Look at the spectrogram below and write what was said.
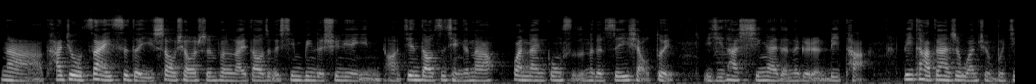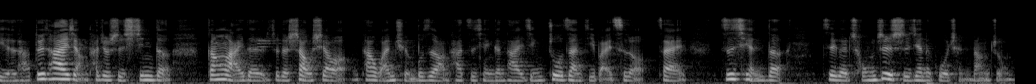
那他就再一次的以少校的身份来到这个新兵的训练营啊，见到之前跟他患难共死的那个 J 小队，以及他心爱的那个人丽塔。丽塔当然是完全不记得他，对他来讲，他就是新的刚来的这个少校，他完全不知道他之前跟他已经作战几百次了，在之前的这个重置时间的过程当中，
